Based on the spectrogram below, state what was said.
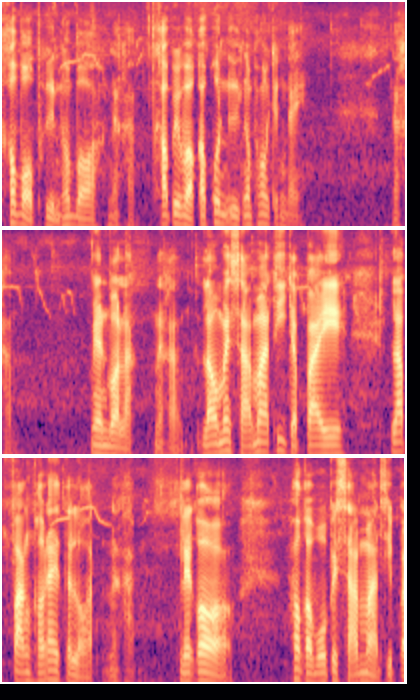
เขาบอกผื่นเขาบอนะครับ เขาไปบอกกับคนอื่นกับเฮาจังใดนะครับแมนบอลล่ะนะครับ เราไม่สามารถที่จะไปรับฟังเขาได้ตลอดนะครับ แล้วก็เขากับโบไปสามารถสิไป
